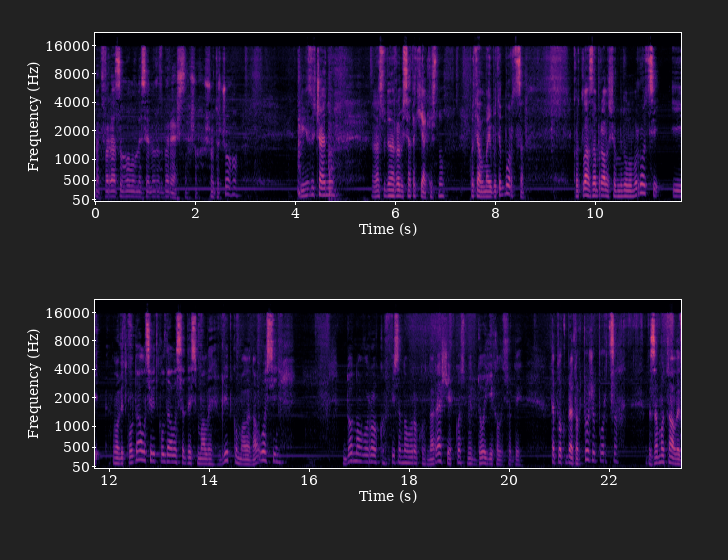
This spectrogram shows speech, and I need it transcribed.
на тверезу голову не сильно розберешся, що, що до чого. І, звичайно, раз людина робить все так якісно, котел має бути борца. Котла забрали ще в минулому році, і воно відкладалося, відкладалося, десь мали влітку, мали на осінь. До Нового року, після Нового року, нарешті якось ми доїхали сюди. Теплоакумулятор теж борца. Замотали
